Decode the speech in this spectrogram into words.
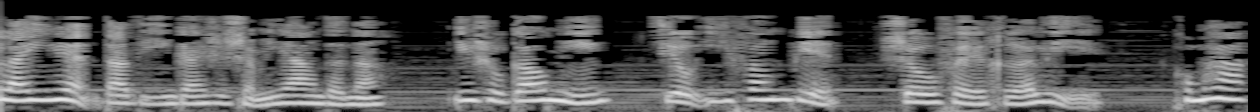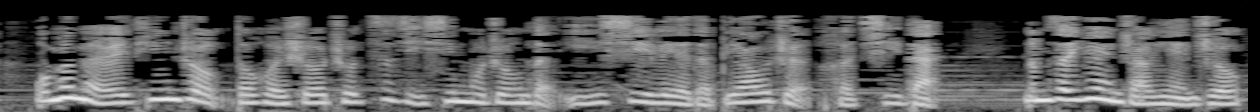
来医院到底应该是什么样的呢？医术高明，就医方便，收费合理。恐怕我们每位听众都会说出自己心目中的一系列的标准和期待。那么，在院长眼中，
